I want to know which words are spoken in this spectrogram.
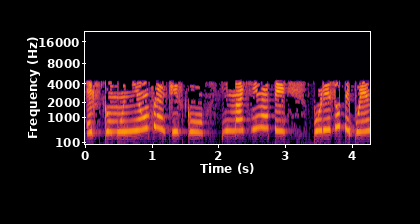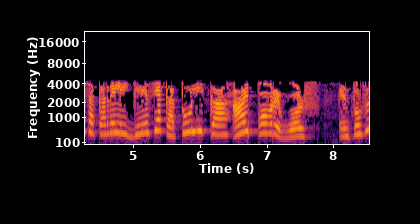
Excomunión, Francisco. Imagínate, por eso te pueden sacar de la iglesia católica. Ay, pobre Wolf. Entonces,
